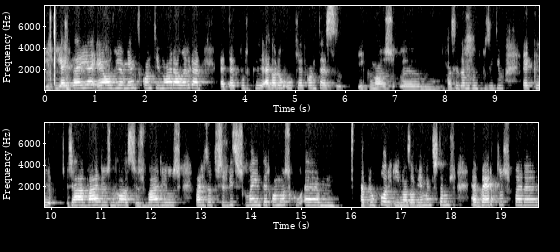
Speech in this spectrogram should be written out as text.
E, e a ideia é, obviamente, continuar a alargar, até porque agora o que acontece e que nós um, consideramos muito positivo é que já há vários negócios, vários, vários outros serviços que vêm ter connosco. Um, a propor e nós obviamente estamos abertos para,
